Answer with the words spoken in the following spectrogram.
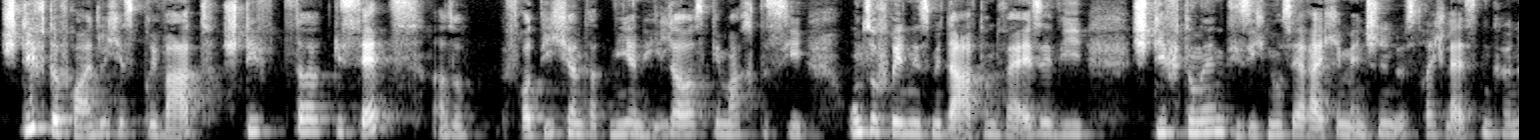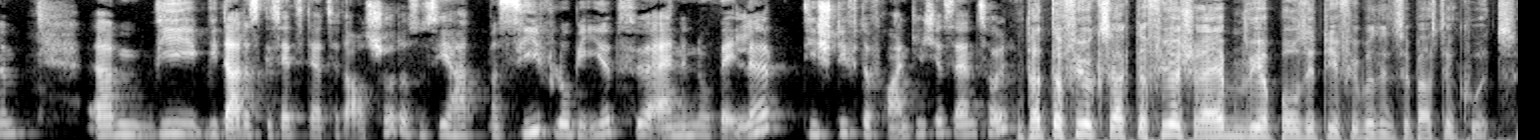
stifterfreundliches Privatstiftergesetz, also Frau Dichand hat nie ein Hehl daraus gemacht, dass sie unzufrieden ist mit der Art und Weise, wie Stiftungen, die sich nur sehr reiche Menschen in Österreich leisten können, ähm, wie, wie da das Gesetz derzeit ausschaut. Also sie hat massiv lobbyiert für eine Novelle, die stifterfreundlicher sein soll. Und hat dafür gesagt, dafür schreiben wir positiv über den Sebastian Kurz.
